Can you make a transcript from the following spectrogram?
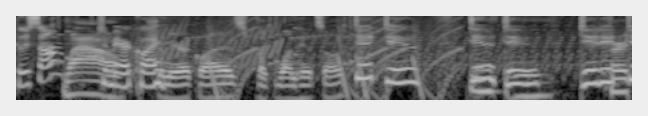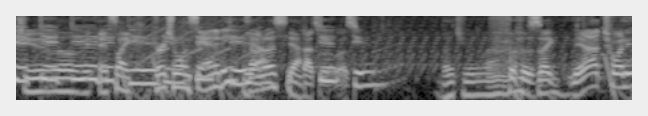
Whose song? Wow. Jamiroquai. Jamiroquai's like one hit song. Do do do do do do Virtual- do do do it's like do, virtual do, insanity? do, Is that what it do, was? Yeah. That's what it do, was. do. Virtual- It was like, yeah, 20,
